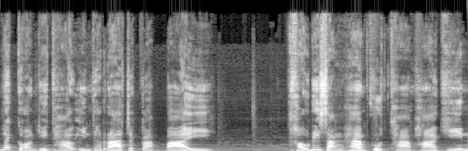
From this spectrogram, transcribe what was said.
และก่อนที่เท้าอินทราชจะกลับไป เขาได้สั่งห้ามครุฑทาพาคิน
